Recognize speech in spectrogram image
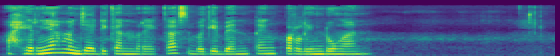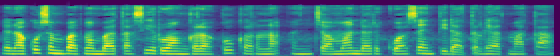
akhirnya menjadikan mereka sebagai benteng perlindungan. Dan aku sempat membatasi ruang gerakku karena ancaman dari kuasa yang tidak terlihat mata.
